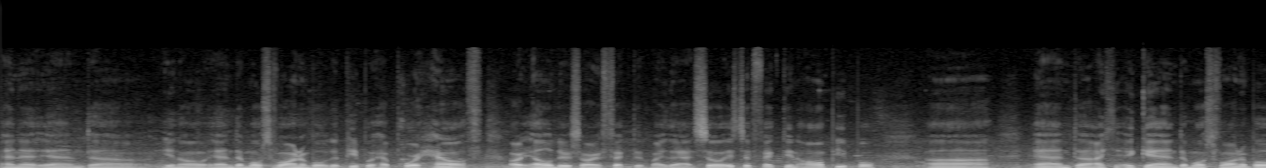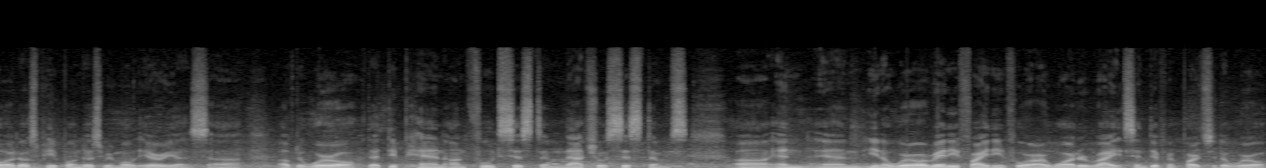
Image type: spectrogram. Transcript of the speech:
and, uh, and uh, you know, and the most vulnerable, the people who have poor health, our elders are affected by that. So it's affecting all people. And uh, again, the most vulnerable are those people in those remote areas uh, of the world that depend on food system, natural systems. Uh, and, and, you know, we're already fighting for our water rights in different parts of the world.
